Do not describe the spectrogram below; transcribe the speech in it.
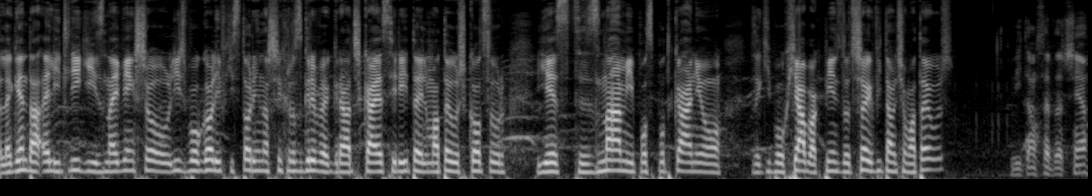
legenda Elite Ligi z największą liczbą goli w historii naszych rozgrywek, gracz KS Retail Mateusz Kocur jest z nami po spotkaniu z ekipą Chiabak 5 do 3. Witam Cię Mateusz. Witam serdecznie.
